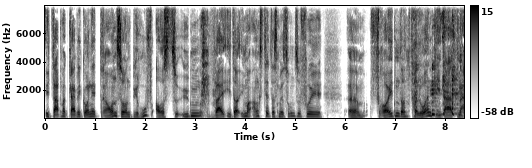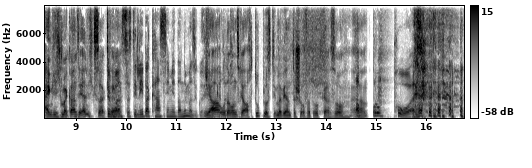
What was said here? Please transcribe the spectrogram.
ich darf mir, glaube ich, gar nicht trauen, so einen Beruf auszuüben, weil ich da immer Angst hätte, dass mir so und so viel ähm, Freuden dann verloren geht, eigentlich mal ganz ehrlich gesagt. Du ja. meinst, dass die Leberkasse mir dann nicht mehr so gut Ja, oder unsere 8 Duplos, die wir während der Show verdrucken. So, ja. Apropos. Also,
